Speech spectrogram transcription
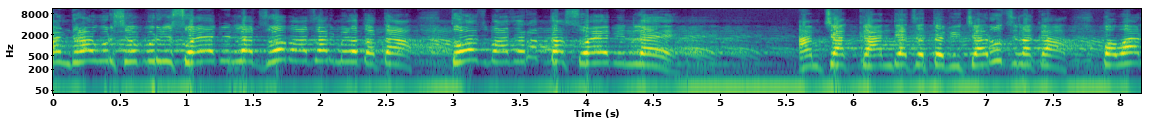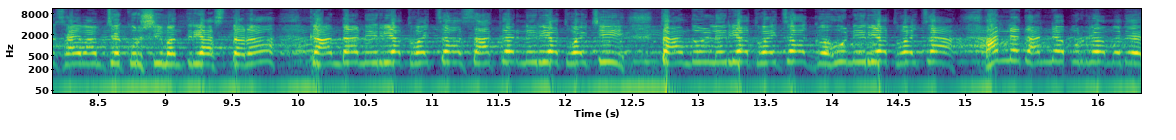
पंधरा वर्षापूर्वी सोयाबीनला जो बाजार मिळत होता तोच बाजार आता सोयाबीनला आहे. आमच्या कांद्याचं तर विचारूच नका. पवार साहेब आमचे कृषी मंत्री असताना कांदा निर्यात व्हायचा साखर निर्यात व्हायची तांदूळ निर्यात व्हायचा गहू निर्यात व्हायचा अन्नधान्यपूर्णामध्ये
